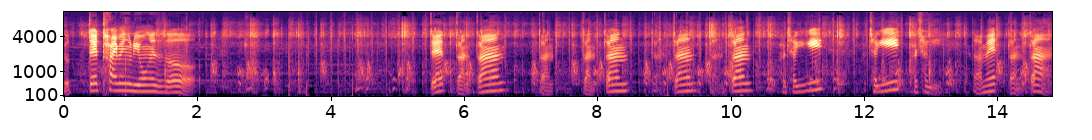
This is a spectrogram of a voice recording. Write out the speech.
요때 타이밍을 이용해서 때 딴딴 딴딴딴 딴딴 딴딴 발차기 발차기 발차기. 그다음에 딴딴.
